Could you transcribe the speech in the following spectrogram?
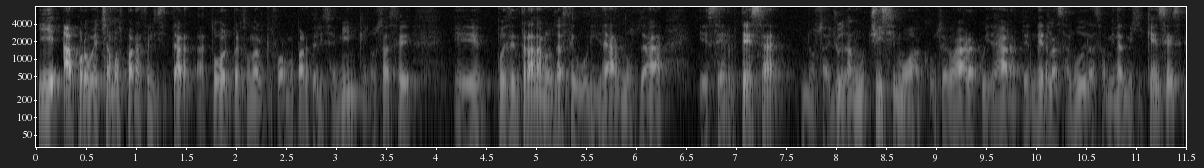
Y aprovechamos para felicitar a todo el personal que forma parte del ICEMIN que nos hace eh, pues de entrada nos da seguridad, nos da certeza, nos ayuda muchísimo a conservar, a cuidar, a atender la salud de las familias mexiquenses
